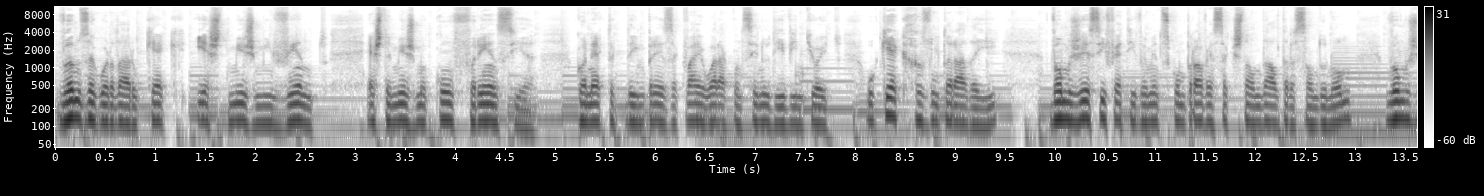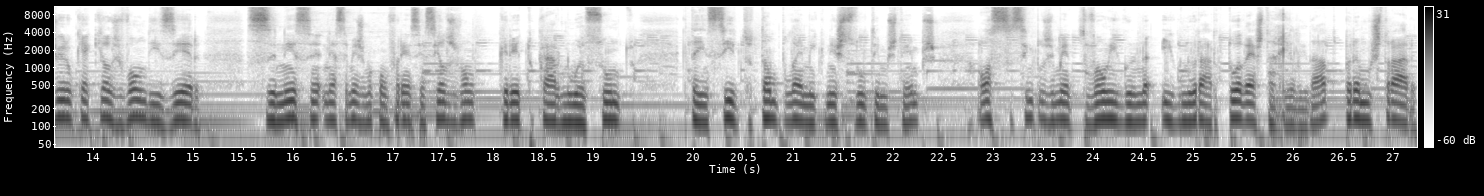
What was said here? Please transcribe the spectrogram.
Vamos aguardar o que é que este mesmo evento, esta mesma conferência Conecta da empresa que vai agora acontecer no dia 28, o que é que resultará daí? Vamos ver se efetivamente se comprova essa questão da alteração do nome. Vamos ver o que é que eles vão dizer, se nessa, nessa mesma conferência, se eles vão querer tocar no assunto que tem sido tão polémico nestes últimos tempos, ou se simplesmente vão ignorar toda esta realidade para mostrar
